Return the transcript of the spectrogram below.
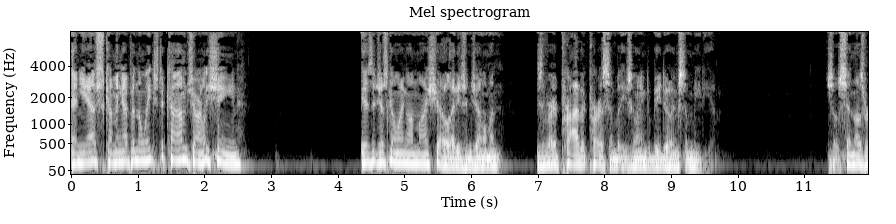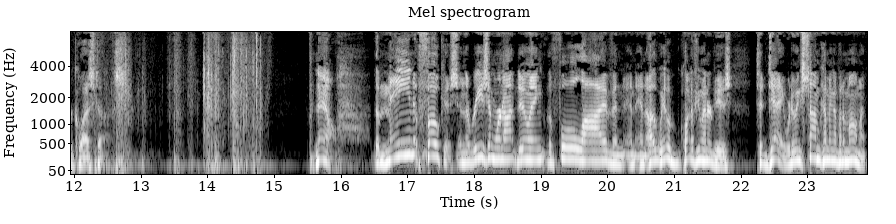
And yes, coming up in the weeks to come, Charlie Sheen isn't just going on my show, ladies and gentlemen. He's a very private person, but he's going to be doing some media. So send those requests to us. Now, the main focus and the reason we're not doing the full live and, and, and other, we have quite a few interviews today, we're doing some coming up in a moment,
